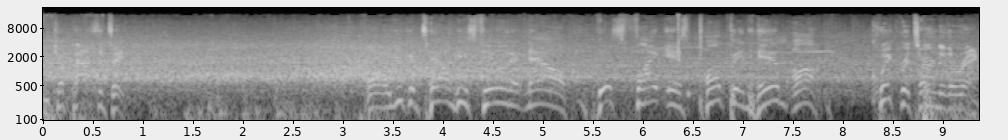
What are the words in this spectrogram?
incapacitate. Oh, you can tell he's feeling it now. This fight is pumping him up. Quick return to the ring.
